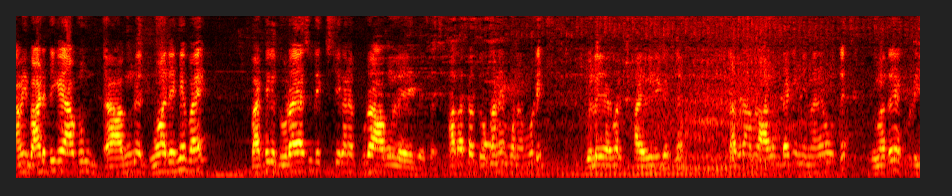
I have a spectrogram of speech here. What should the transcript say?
আমি বাড়ি থেকে আগুন আগুনের ধোঁয়া দেখে পাই বাড়ি থেকে দৌড়ায় আসে দেখছি এখানে পুরো আগুন লেগে গেছে। সাত আটটা দোকানে মোটামুটি জ্বলে একবার ছাই হয়ে গেছে। তারপরে আমরা আগুনটাকে নিমানের মধ্যে নিমাতে ফ্রি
